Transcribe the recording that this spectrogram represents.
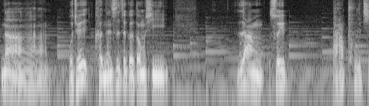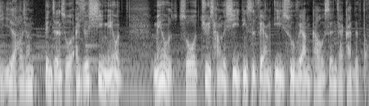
那我觉得可能是这个东西让所以。把它普及了，好像变成说，哎，这戏没有没有说剧场的戏一定是非常艺术、非常高深才看得懂，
